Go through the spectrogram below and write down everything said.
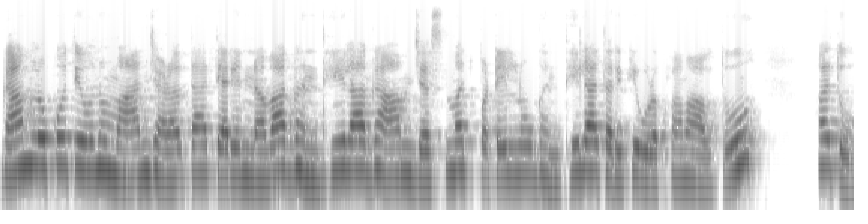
ગામ લોકો તેઓનું માન જાળવતા ત્યારે નવા ગંથેલા ગામ જસમત પટેલનું ગંથેલા તરીકે ઓળખવામાં આવતું હતું.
